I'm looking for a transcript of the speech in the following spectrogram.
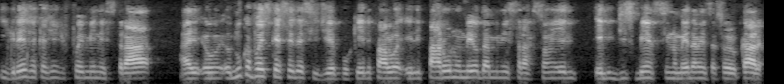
igreja que a gente foi ministrar, eu, eu, nunca vou esquecer desse dia, porque ele falou, ele parou no meio da ministração e ele, ele disse bem assim, no meio da ministração, cara,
